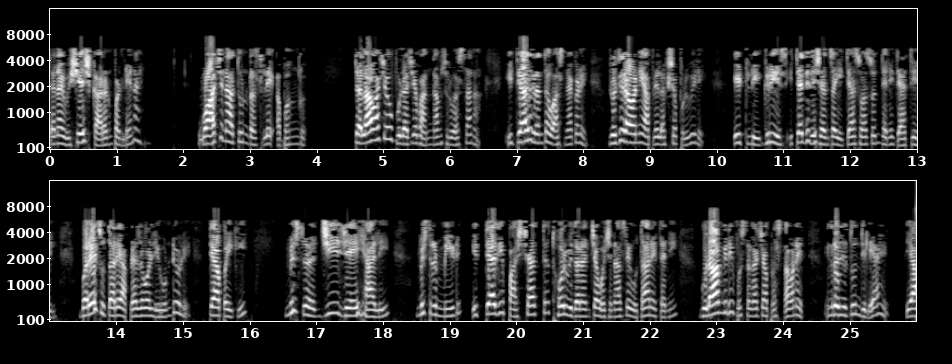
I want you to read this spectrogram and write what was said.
त्यांना विशेष कारण पडले नाही. वाचनातून रचले अभंग. तलावाचे व पुलाचे बांधकाम सुरू असताना इतिहास ग्रंथ वाचण्याकडे ज्योतिरावांनी आपले लक्ष पुरविले. इटली ग्रीस इत्यादी देशांचा इतिहास वाचून त्यांनी त्यातील बरेच उतारे आपल्याजवळ लिहून ठेवले. त्यापैकी मिस्टर जी जे ह्याली मिस्टर मीड इत्यादी पाश्चात्य थोर विधानांच्या वचनाचे उतारे त्यांनी गुलामगिरी पुस्तकाच्या प्रस्तावनेत इंग्रजीतून दिले आहेत. या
